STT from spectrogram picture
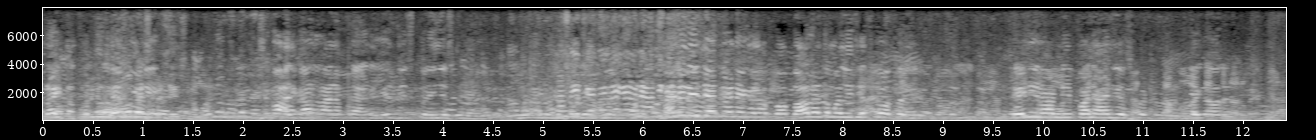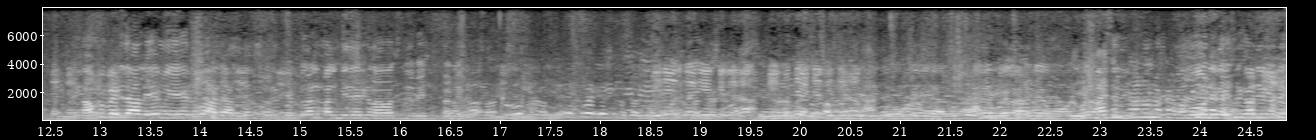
రైట్. రానప్పుడు ఆయన ఏం తీసుకొని ఏం చేసుకుంటాడు మళ్ళీ నీ చేతిలోనే కదా. బా- బాలంతా మళ్ళీ నీ చేతిలో వస్తుంది. చేయని రాడు నీ పని ఆయన చేసుకుంటున్నాడు తప్పు పెడితే వాళ్ళు ఏమి వేయరు. అది వాళ్ళు తెలుసు. చెప్పులని మళ్ళీ మీ దగ్గరికి రావాల్సింది రేషన్ కార్డు రేషన్ కార్డు ఉన్న ఇస్తే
